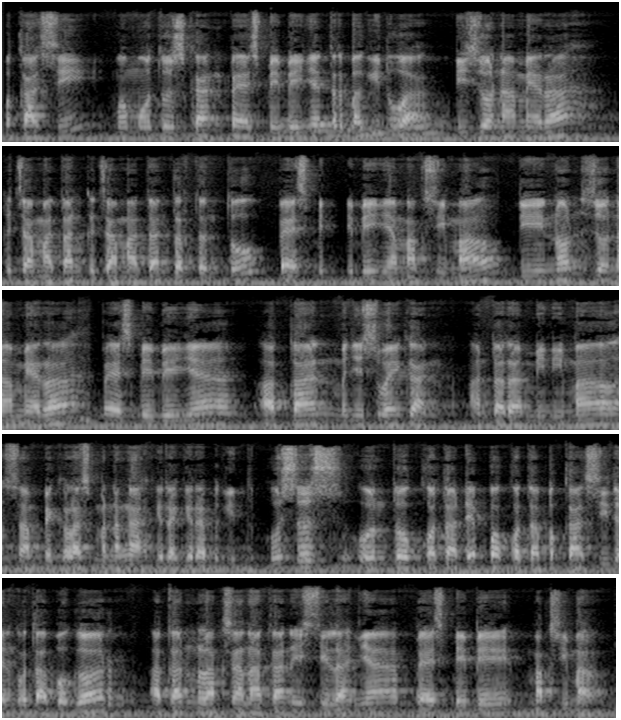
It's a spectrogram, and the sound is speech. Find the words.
Bekasi memutuskan PSBB-nya terbagi dua. Di zona merah, kecamatan-kecamatan tertentu PSBB-nya maksimal. Di non-zona merah, PSBB-nya akan menyesuaikan antara minimal sampai kelas menengah kira-kira begitu. Khusus untuk Kota Depok, Kota Bekasi, dan Kota Bogor akan melaksanakan istilahnya PSBB maksimal.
